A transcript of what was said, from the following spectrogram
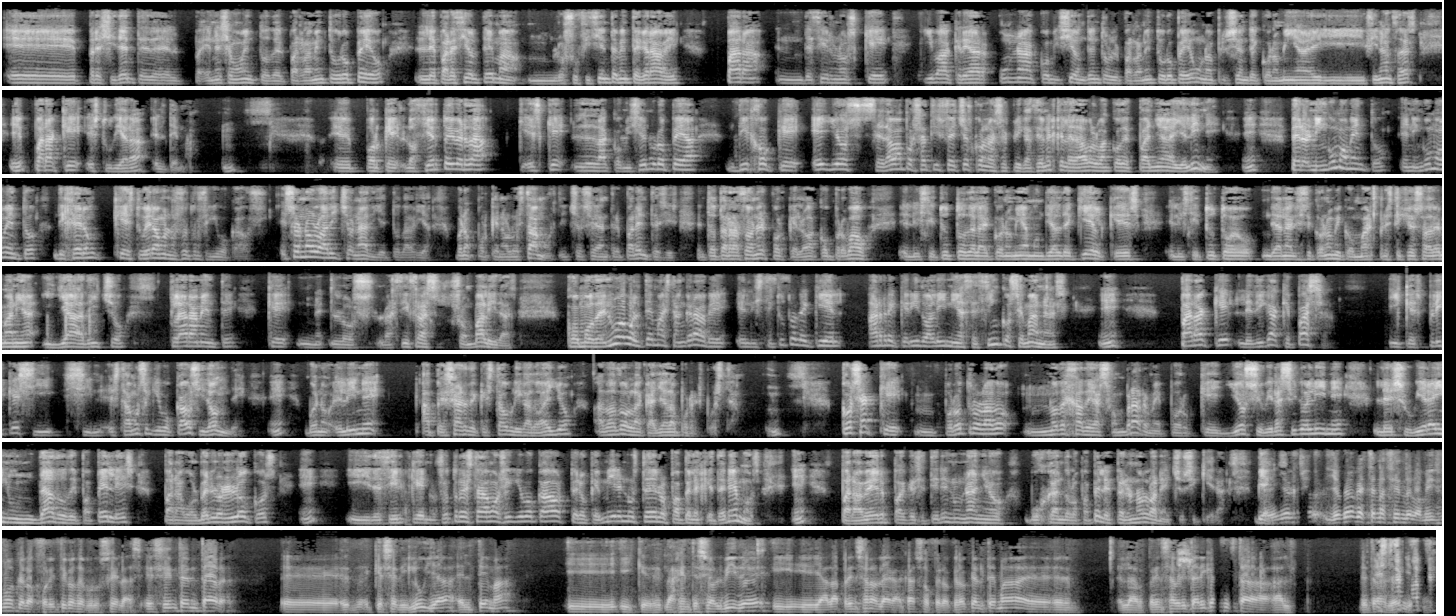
eh, presidente del, en ese momento del Parlamento Europeo, le pareció el tema mm, lo suficientemente grave para mm, decirnos que iba a crear una comisión dentro del Parlamento Europeo, una prisión de Economía y Finanzas, eh, para que estudiara el tema. Eh, porque lo cierto y verdad es que la Comisión Europea dijo que ellos se daban por satisfechos con las explicaciones que le daba el Banco de España y el INE, ¿eh? pero en ningún momento, en ningún momento dijeron que estuviéramos nosotros equivocados. Eso no lo ha dicho nadie todavía. Bueno, porque no lo estamos, dicho sea entre paréntesis, entre otras razones porque lo ha comprobado el Instituto de la Economía Mundial de Kiel, que es el instituto de análisis económico más prestigioso de Alemania, y ya ha dicho claramente que las cifras son válidas. Como de nuevo el tema es tan grave, el Instituto de Kiel ha requerido a Línea hace cinco semanas ¿eh? para que le diga qué pasa. y que explique si, estamos equivocados y dónde. ¿eh? Bueno, el INE, a pesar de que está obligado a ello, ha dado la callada por respuesta. Cosa que, mm, por otro lado, no deja de asombrarme, porque yo, si hubiera sido el INE, les hubiera inundado de papeles para volverlos locos ¿eh? y decir que nosotros estábamos equivocados, pero que miren ustedes los papeles que tenemos, ¿eh? para ver, para que se tienen un año buscando los papeles, pero no lo han hecho siquiera. Bien. Yo, creo que están haciendo lo mismo que los políticos de Bruselas, es intentar eh, que se diluya el tema y, que la gente se olvide y a la prensa no le haga caso, pero creo que el tema, eh, la prensa británica está al,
